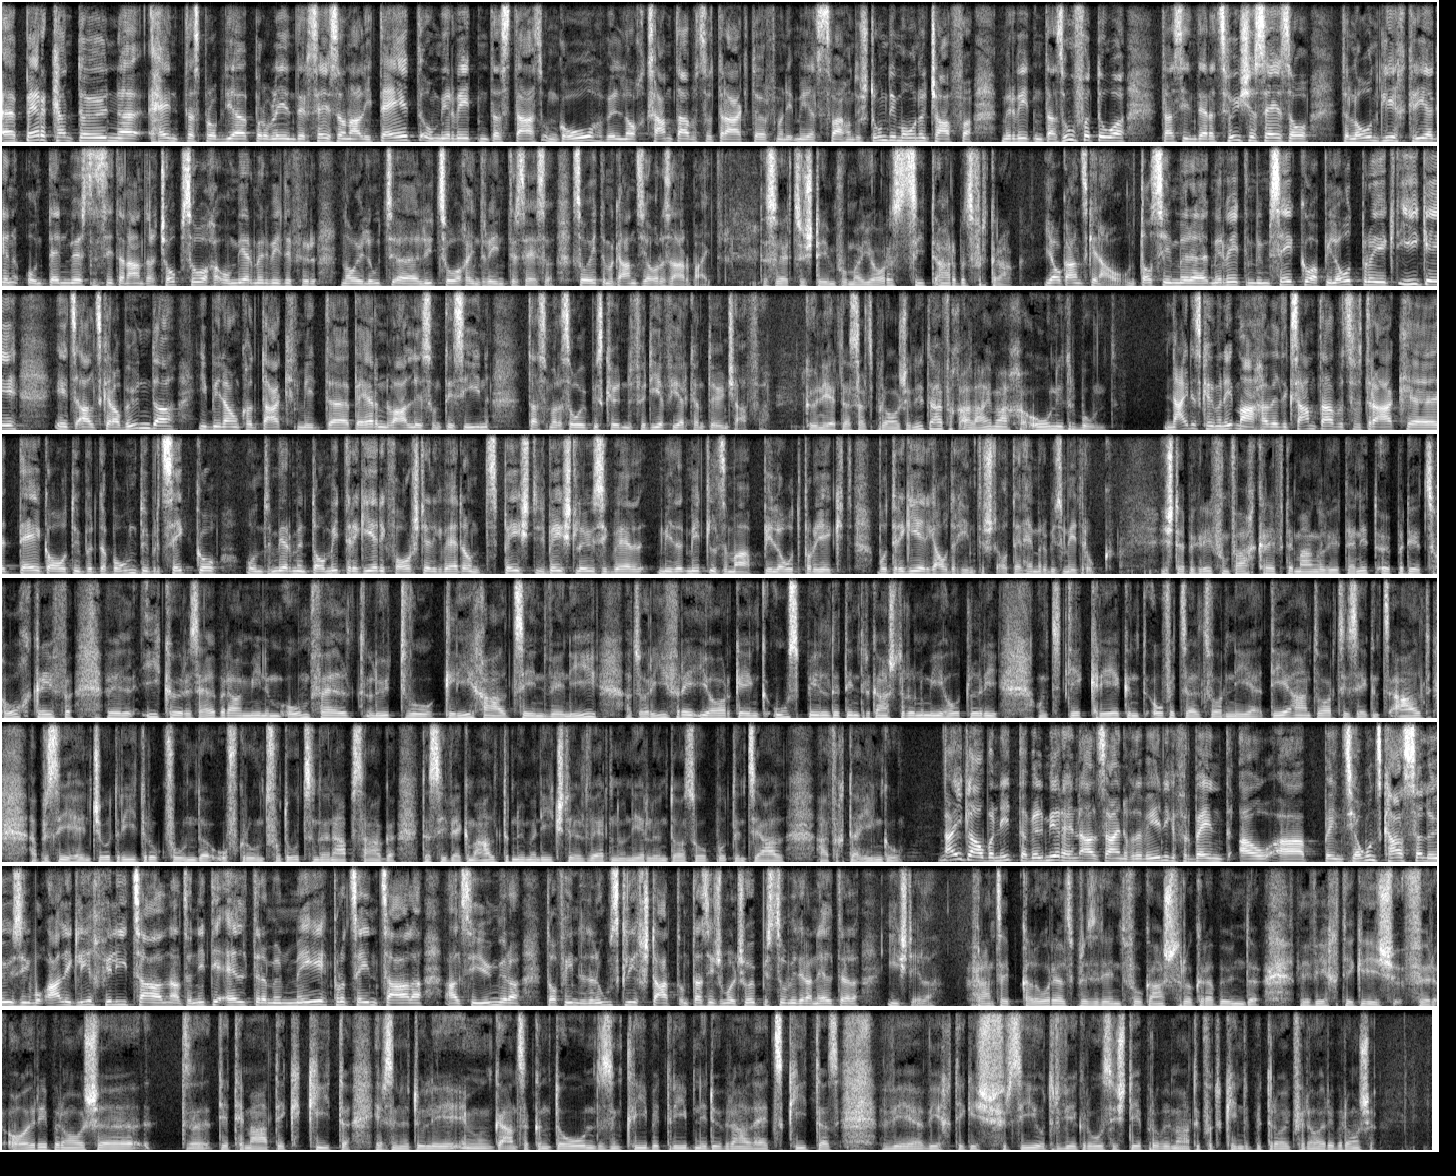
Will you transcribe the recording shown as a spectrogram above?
Äh, per Kanton haben das Problem der Saisonalität und wir wissen, dass das umgehen, weil nach Gesamtarbeitsvertrag dürfen wir nicht mehr als 200 Stunden im Monat arbeiten. Wir wollen das aufentun, dass in der Zwischensaison den Lohn gleich kriegen und dann müssen sie einen anderen Job suchen und wir müssen wieder für neue Leute, äh, suchen in der Wintersaison. So hätten wir ganz Jahresarbeiter. Das wäre das System vom Jahreszeitarbeitsvertrag? Ja, ganz genau. Und da sind wir, äh, wir werden beim SECO ein Pilotprojekt eingehen, jetzt als Graubünden. Ich bin auch in Kontakt mit äh, Bern, Wallis und Tessin, dass wir so etwas können für die vier Kantone schaffen können. ihr das als Branche nicht einfach allein machen, ohne den Bund? Nein, das können wir nicht machen, weil der Gesamtarbeitsvertrag äh, der geht über den Bund, über das SECO und wir müssen da mit der Regierung vorstellig werden und beste, die beste Lösung wäre mittels einem Pilotprojekt, wo die Regierung auch dahinter steht. Dann haben wir ein bisschen mehr Druck. Ist der Begriff vom Fachkräftemangel wird nicht jemand jetzt hochgegriffen? Weil ich höre selber auch in meinem Umfeld Leute, die gleich alt sind wie ich, also reifere Jahrgänge, ausgebildet in der Gastronomie, Hotellerie und die kriegen offiziell zwar nie die die Antwort, sie sagen zu alt, aber sie haben schon den Eindruck gefunden, aufgrund von Dutzenden Absagen, dass sie wegen dem Alter nicht mehr eingestellt werden und ihr lasst da so Potenzial einfach dahin gehen. Nein, ich glaube nicht, weil wir haben als einer der wenigen Verbände auch eine Pensionskassenlösung, wo alle gleich viel einzahlen. Also nicht die Älteren müssen mehr Prozent zahlen als die Jüngeren. Da findet ein Ausgleich statt und das ist mal schon etwas, um wieder an Älteren einstellen. Franz Epp Calore als Präsident von Gastro Graubünden. Wie wichtig ist für eure Branche die, die Thematik Kita? Ihr seid natürlich im ganzen Kanton, das sind Kleinbetriebe, nicht überall hat es Kitas. Wie wichtig ist für Sie oder wie groß ist die Problematik von der Kinderbetreuung für eure Branche?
